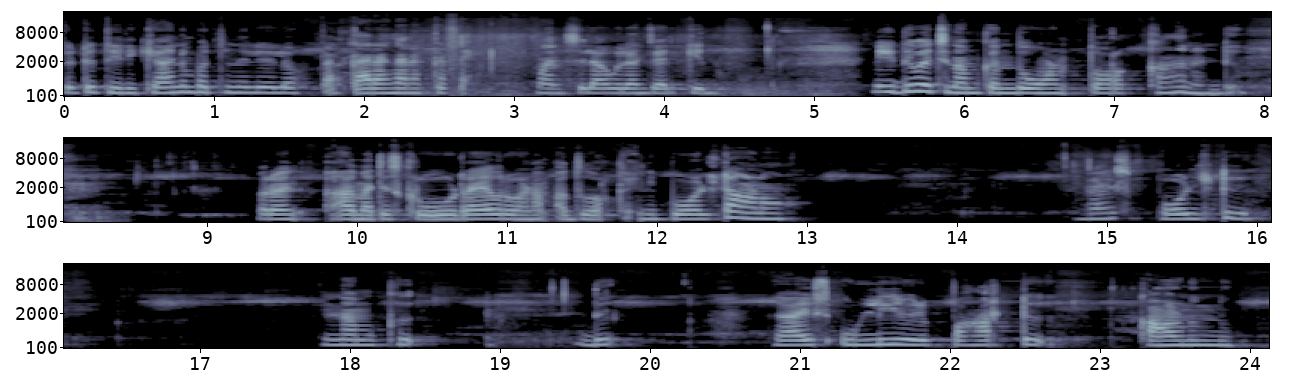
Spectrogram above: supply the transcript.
ഇതിട്ട് തിരിക്കാനും പറ്റുന്നില്ലല്ലോ. തൽക്കാലം അങ്ങനെ ആക്കട്ടെ മനസ്സിലാവില്ല വിചാരിക്കുന്നു. ഇനി ഇത് വെച്ച് നമുക്ക് എന്തോ തുറക്കാനുണ്ട്. അത് മറ്റേ സ്ക്രൂ ഡ്രൈവർ വേണം. അത് തുറക്കാൻ. ഇനി ബോൾട്ടാണോ ഗൈസ് ബോൾട്ട് നമുക്ക് ഇത്. ഗൈസ് ഉള്ളിലൊരു പാർട്ട് കാണുന്നു.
